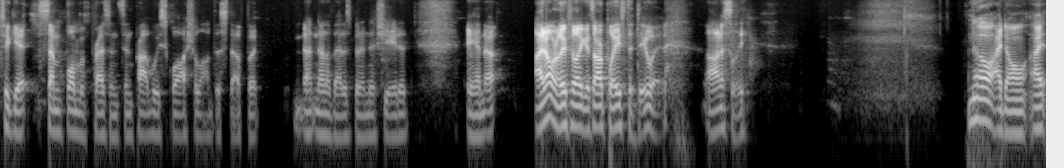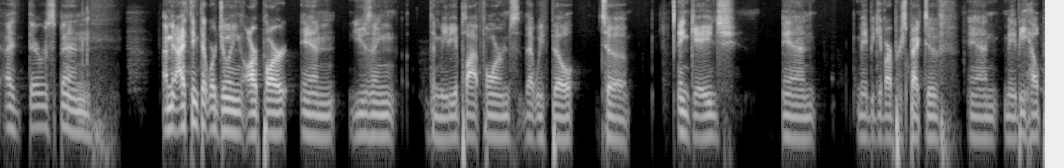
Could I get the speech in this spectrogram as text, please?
to get some form of presence and probably squash a lot of this stuff, but none, none of that has been initiated. And uh, I don't really feel like it's our place to do it, honestly. No, I don't. I, I there's been I mean, I think that we're doing our part in using the media platforms that we've built to engage and maybe give our perspective and maybe help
